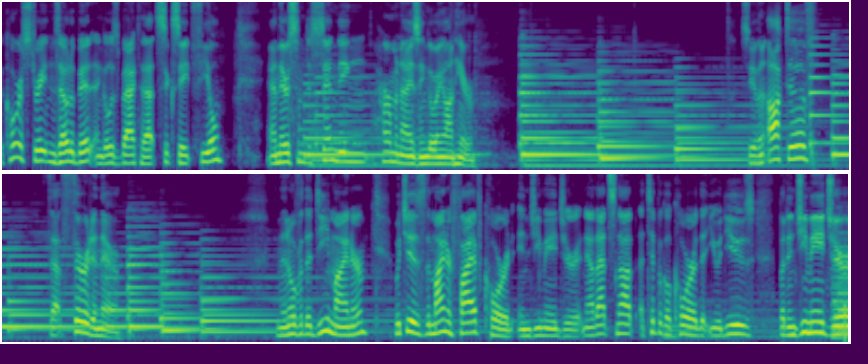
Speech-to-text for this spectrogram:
The chorus straightens out a bit and goes back to that 6 8 feel, and there's some descending harmonizing going on here. So you have an octave, that third in there. And then over the D minor, which is the minor 5 chord in G major. Now that's not a typical chord that you would use, but in G major,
